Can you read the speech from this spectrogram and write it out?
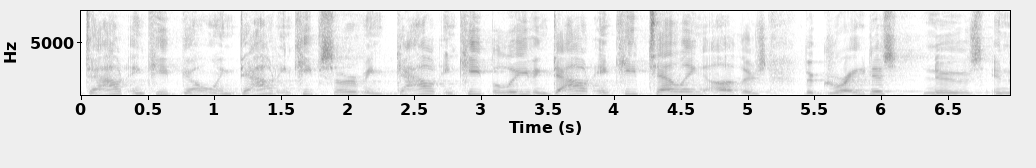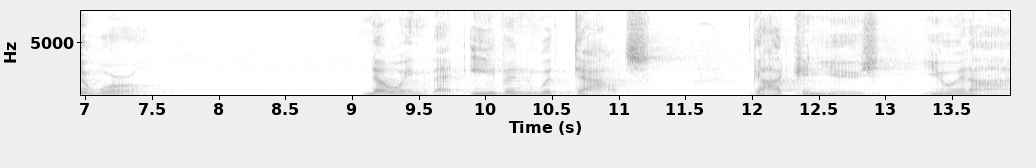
Doubt and keep going. Doubt and keep serving. Doubt and keep believing. Doubt and keep telling others the greatest news in the world. Knowing that even with doubts, God can use you and I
